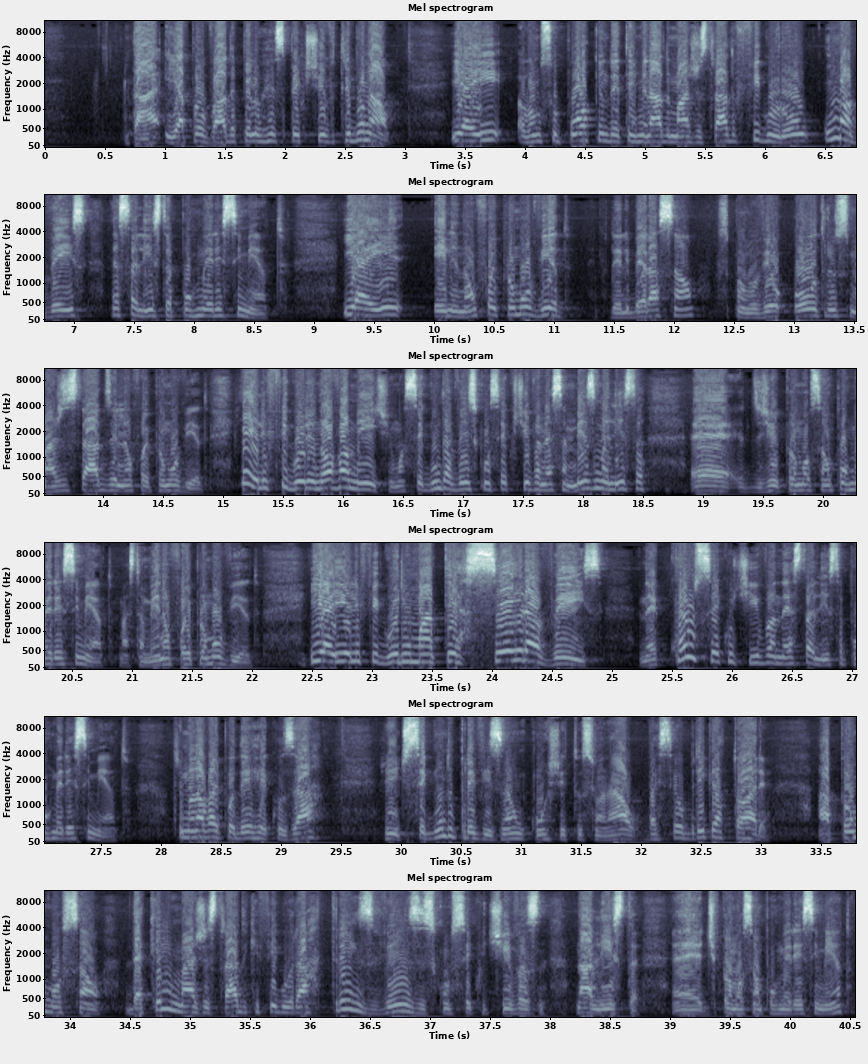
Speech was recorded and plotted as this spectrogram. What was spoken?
tá? e aprovada pelo respectivo tribunal. E aí, vamos supor que um determinado magistrado figurou uma vez nessa lista por merecimento. E aí, ele não foi promovido. deliberação, se promoveu outros magistrados, ele não foi promovido. E aí ele figure novamente, uma segunda vez consecutiva nessa mesma lista é, de promoção por merecimento, mas também não foi promovido. E aí ele figure uma terceira vez né, consecutiva nesta lista por merecimento. O tribunal vai poder recusar? Gente, segundo previsão constitucional, vai ser obrigatória a promoção daquele magistrado que figurar três vezes consecutivas na lista eh, de promoção por merecimento,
